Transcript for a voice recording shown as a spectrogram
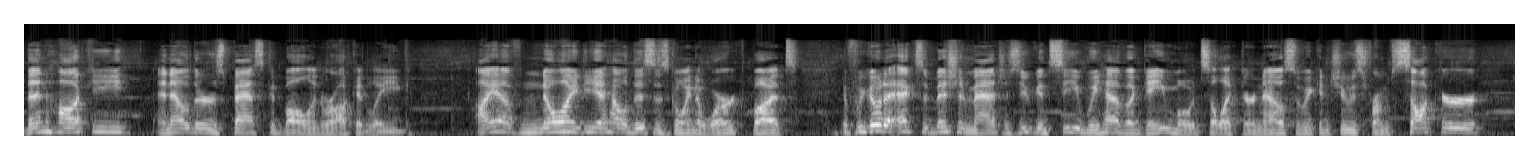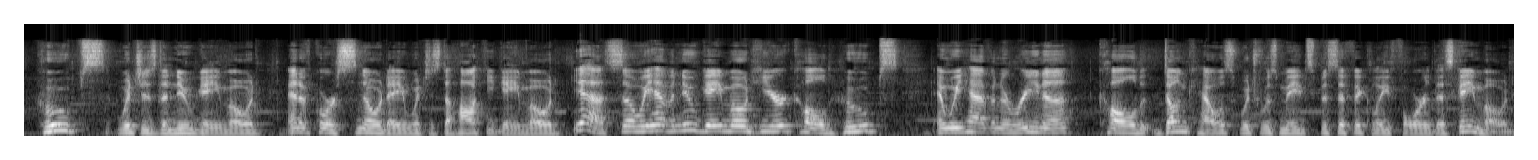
then hockey, and now there's basketball in Rocket League. I have no idea how this is going to work, but if we go to exhibition match, as you can see, we have a game mode selector now, so we can choose from soccer, hoops, which is the new game mode, and of course snow day, which is the hockey game mode. Yeah, so we have a new game mode here called hoops, and we have an arena called Dunk House, which was made specifically for this game mode.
